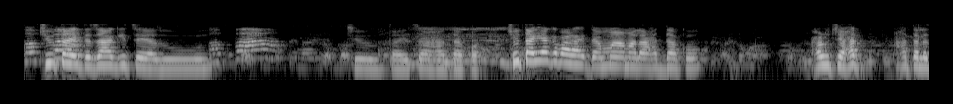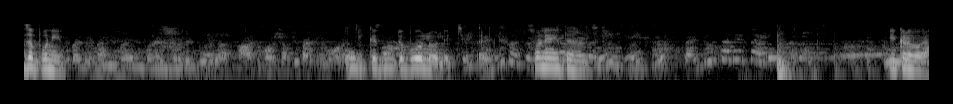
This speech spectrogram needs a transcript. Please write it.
चिवताई तर जागीच आहे अजून. चिवताईचा हात दाखवा. चिवताई या का बाळा इथं? मामाला हात दाखव. हळूचे हात हाताला जपून ये. एकच मिनिट बोलवले चिवताई सोन्या इथं हळूचे. इकडे बघा.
